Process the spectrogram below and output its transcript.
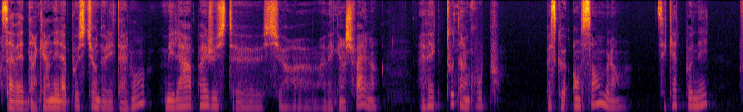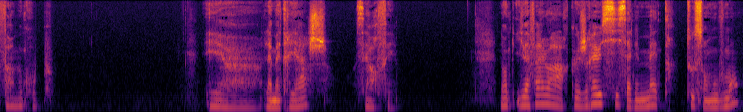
ça va être d'incarner la posture de l'étalon, mais là, pas juste euh, sur, euh, avec un cheval, hein, avec tout un groupe. Parce que ensemble, ces quatre poneys forment groupe. Et euh, la matriarche, c'est Orphée. Donc il va falloir que je réussisse à les mettre tous en mouvement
